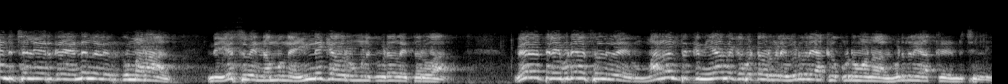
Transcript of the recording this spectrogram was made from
என்று சொல்லி இருக்கிற எண்ணங்கள் இருக்குமானால் இந்த இயேசுவை நம்புங்க. இன்னைக்கு அவர் உங்களுக்கு விடுதலை தருவார். வேதத்தில் இப்படியா சொல்லுது? மரணத்துக்கு நியமிக்கப்பட்டவர்களை விடுதலையாக்க கூடுமானால் விடுதலையாக்கு என்று சொல்லி.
